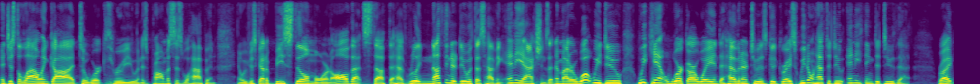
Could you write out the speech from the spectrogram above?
and just allowing God to work through you and his promises will happen. And we've just got to be still more and all that stuff that has really nothing to do with us having any actions that no matter what we do, we can't work our way into heaven or to his good grace. We don't have to do anything to do that. Right?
